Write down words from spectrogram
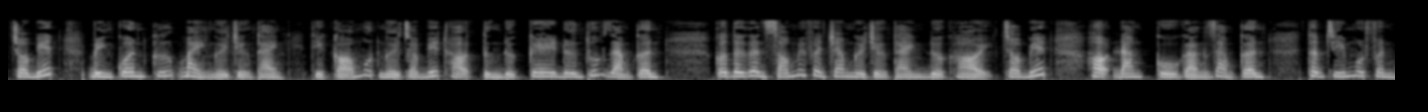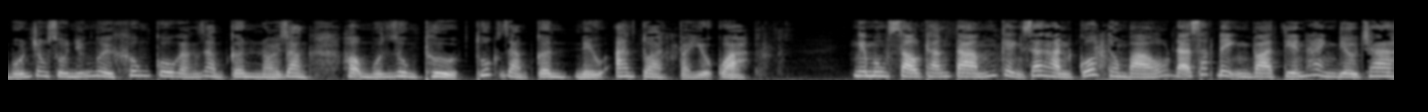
cho biết bình quân cứ 7 người trưởng thành thì có một người cho biết họ từng được kê đơn thuốc giảm cân. Có tới gần 60% người trưởng thành được hỏi cho biết họ đang cố gắng giảm cân. Thậm chí một phần bốn trong số những người không cố gắng giảm cân nói rằng họ muốn dùng thử thuốc giảm cân nếu an toàn và hiệu quả. Ngày 6 tháng 8, cảnh sát Hàn Quốc thông báo đã xác định và tiến hành điều tra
